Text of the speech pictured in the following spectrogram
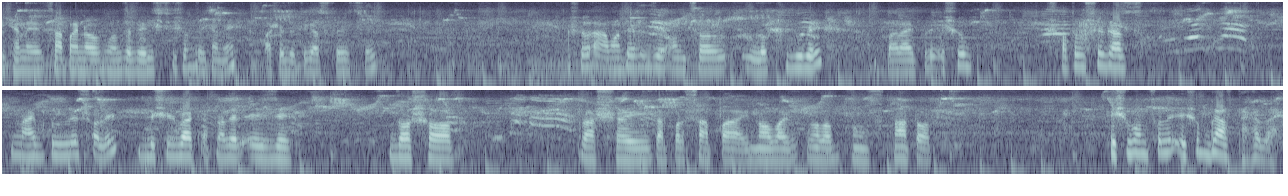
এখানে চাপাই নবাবগঞ্জের রেল স্টেশন যেখানে পাশে দুটি গাছ রয়েছে। আসলে আমাদের যে অঞ্চল লক্ষ্মীপুরে বা রায়পুরে, এসব শতবর্ষের গাছ নাই বললে চলে। বেশিরভাগ আপনাদের এই যে যশোর রাজশাহী, তারপর চাপাই নবাব, নবাবগঞ্জ নাটক এইসব অঞ্চলে এইসব গাছ দেখা যায়।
